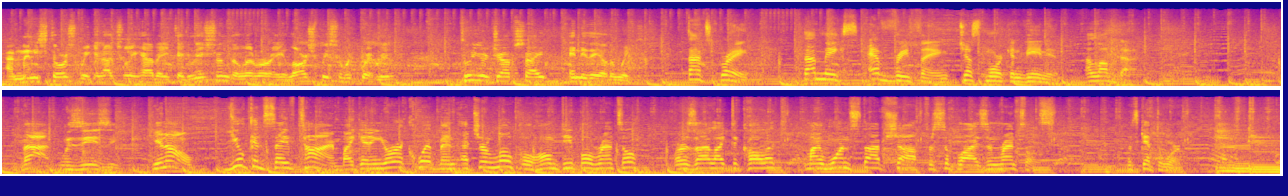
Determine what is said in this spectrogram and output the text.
At many stores, we can actually have a technician deliver a large piece of equipment to your job site any day of the week. That's great. That makes everything just more convenient. I love that. That was easy. You know, you can save time by getting your equipment at your local Home Depot rental, or as I like to call it, my one-stop shop for supplies and rentals. Let's get to work. Mm.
